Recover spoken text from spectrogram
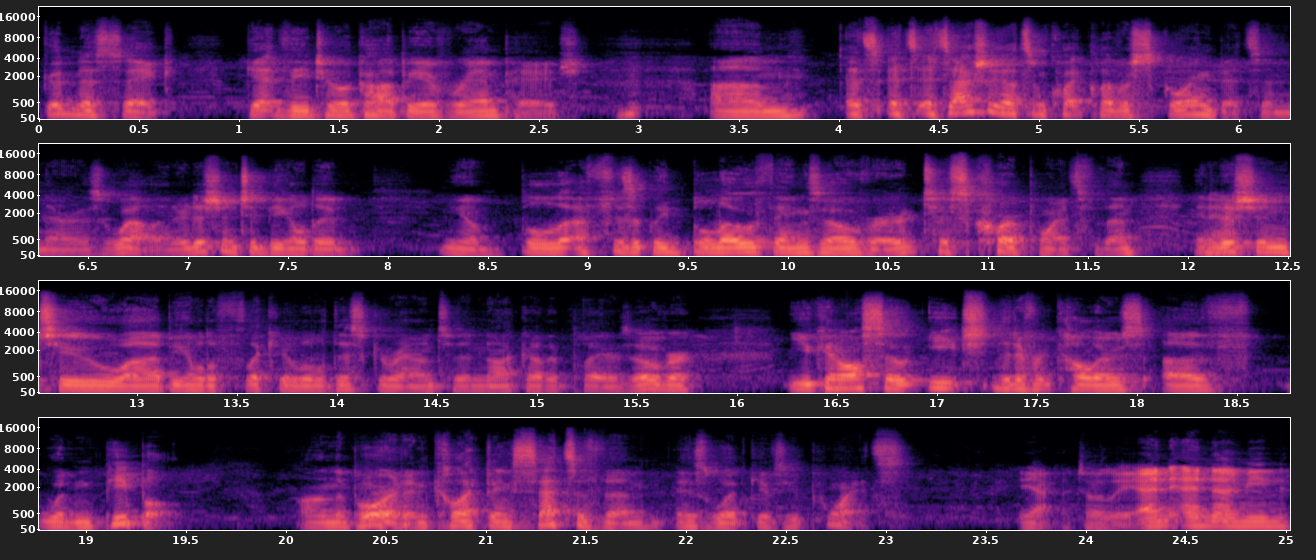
goodness sake, get thee to a copy of Rampage. Um, it's, it's, it's actually got some quite clever scoring bits in there as well. In addition to being able to, you know, bl- physically blow things over to score points for them, in addition to uh, being able to flick your little disc around to knock other players over, you can also eat the different colors of wooden people on the board, and collecting sets of them is what gives you points. Yeah, totally. And and I mean,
